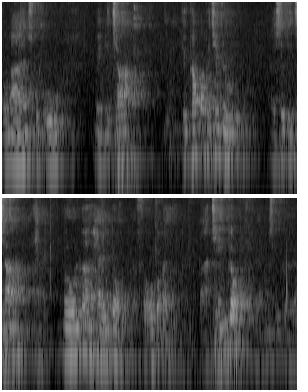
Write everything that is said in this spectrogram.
hvor meget han skulle bruge. Men det tager, det kommer vi til nu. Altså, det tager måneder, halve år at forberede. Bare tænke over, hvad man skal gøre.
